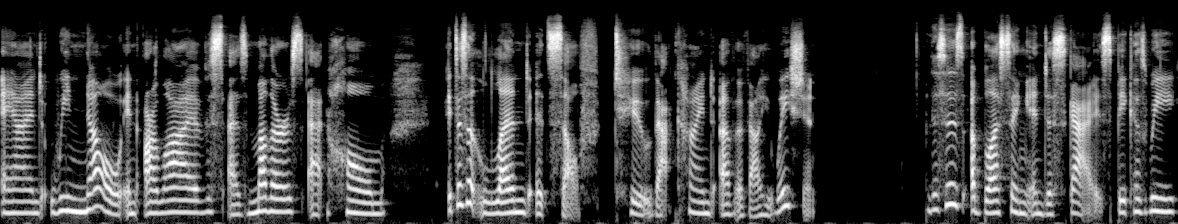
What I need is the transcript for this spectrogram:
And we know in our lives as mothers at home, it doesn't lend itself to that kind of evaluation. This is a blessing in disguise because we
